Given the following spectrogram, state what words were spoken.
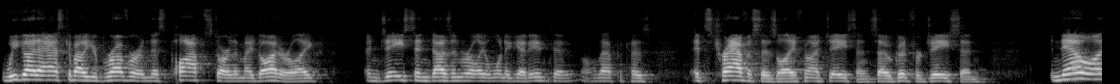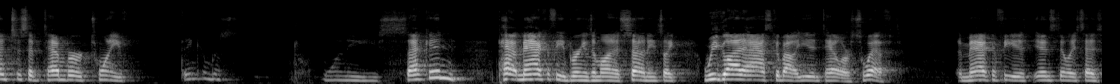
"We got to ask about your brother and this pop star that my daughter likes." And Jason doesn't really want to get into all that because it's Travis's life, not Jason. So good for Jason. Now on to September 20, I think it was 22nd. Pat McAfee brings him on his son. He's like, we got to ask about you and Taylor Swift. McAfee instantly says,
